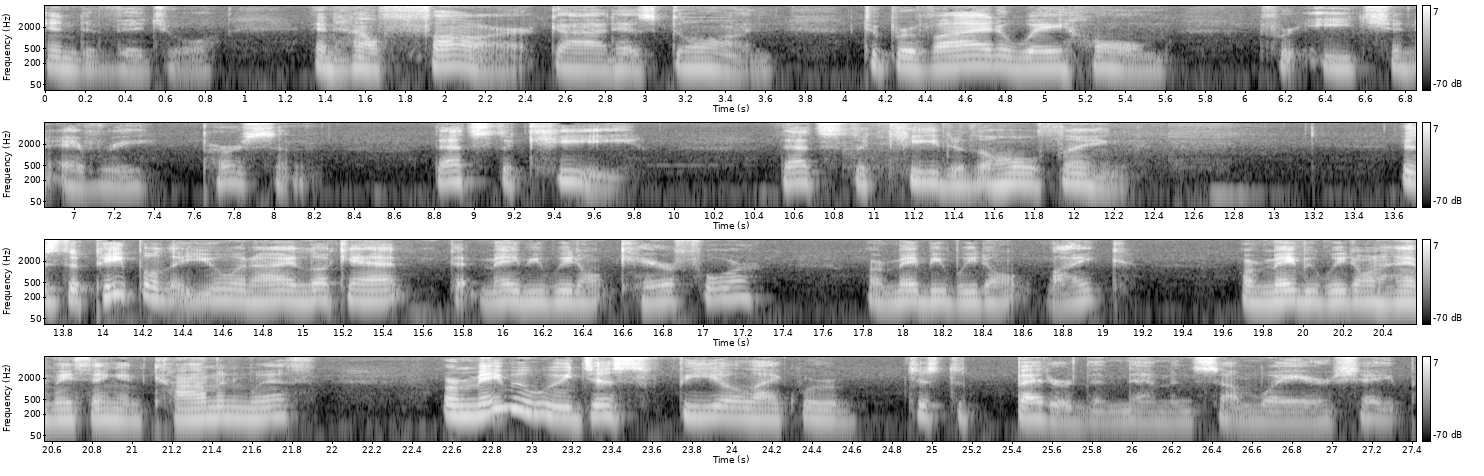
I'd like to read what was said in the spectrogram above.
individual and how far God has gone to provide a way home for each and every person. That's the key. That's the key to the whole thing is the people that you and I look at that maybe we don't care for, or maybe we don't like, or maybe we don't have anything in common with, or maybe we just feel like we're just better than them in some way or shape.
